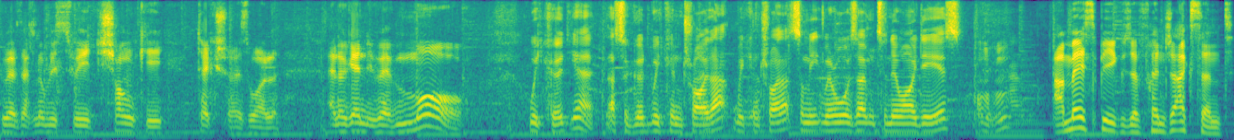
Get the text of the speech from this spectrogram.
To have that lovely sweet, chunky texture as well. And again, you have more. We could, yeah. That's a good. We can try that. We can try that. Something we're always open to new ideas. Mm -hmm. I may speak with a French accent,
